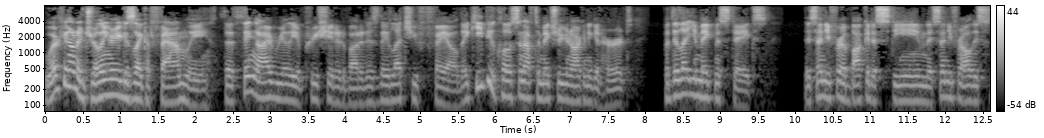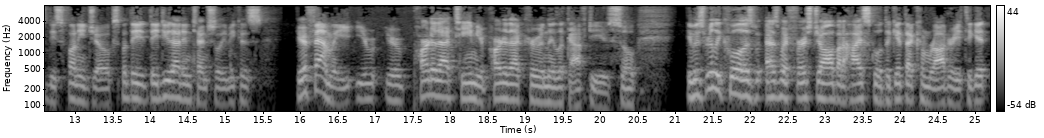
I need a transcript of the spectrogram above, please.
Working on a drilling rig is like a family. The thing I really appreciated about it is they let you fail. They keep you close enough to make sure you're not going to get hurt, but they let you make mistakes. They send you for a bucket of steam. They send you for all these these funny jokes, but they, they do that intentionally because you're a family. You're you're part of that team. You're part of that crew, and they look after you. So it was really cool as as my first job out of high school to get that camaraderie, to get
